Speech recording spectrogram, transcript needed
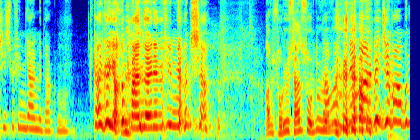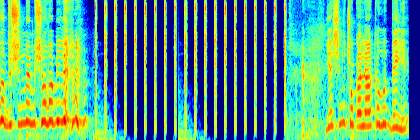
hiçbir film gelmedi aklıma. Kanka yok bende öyle bir film yok şu an. Abi soruyu sen sordun ve Tamam ne var be cevabını düşünmemiş olabilirim. Ya şimdi çok alakalı değil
